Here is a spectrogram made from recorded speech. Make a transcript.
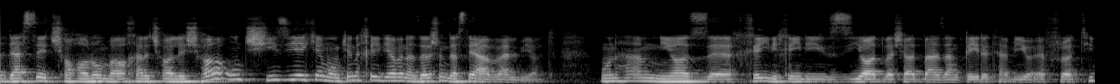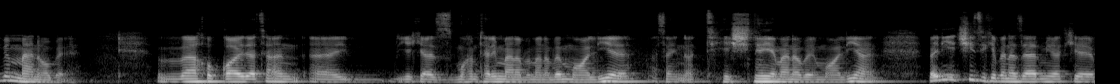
دسته چهارم و آخر چالش ها اون چیزیه که ممکنه خیلی ها به نظرشون دسته اول بیاد. اون هم نیاز خیلی خیلی زیاد و شاید بعضا غیر طبیعی و افراطی به منابع و خب قاعدتا یکی از مهمترین منابع منابع مالیه اصلا اینا تشنه منابع مالی هن. ولی یه چیزی که به نظر میاد که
